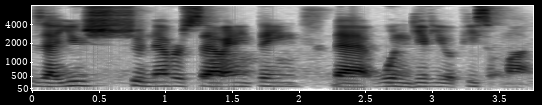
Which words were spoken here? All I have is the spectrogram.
is that you should never sell anything that wouldn't give you a peace of mind.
